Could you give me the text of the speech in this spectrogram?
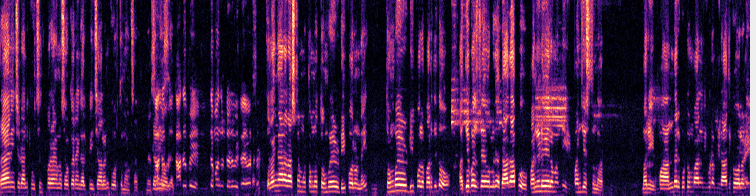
ప్రయాణించడానికి ఉచిత ప్రయాణ సౌకర్యం కల్పించాలని కోరుతున్నాం సార్. ధన్యవాదాలు. తెలంగాణ రాష్ట్రం మొత్తంలో తొంభై ఏడు డిపోలు ఉన్నాయి. తొంభై ఏడు డిపోల పరిధిలో అద్దె బస్ డ్రైవర్లుగా దాదాపు పన్నెండు వేల మంది పనిచేస్తున్నారు. మరి మా అందరి కుటుంబాలని కూడా మీరు ఆదుకోవాలని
